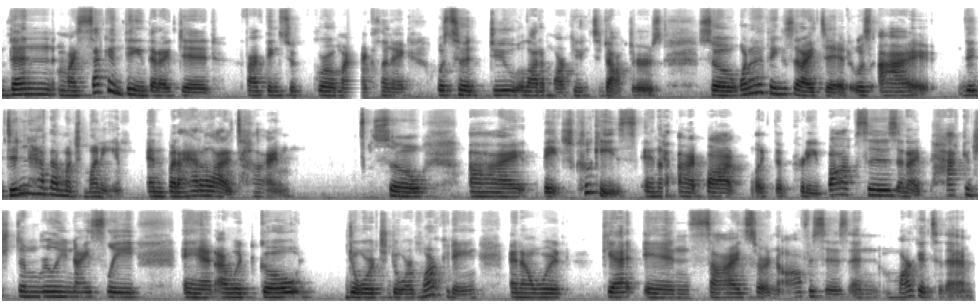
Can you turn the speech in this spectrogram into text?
Then my second thing that I did five things to grow my, clinic was to do a lot of marketing to doctors. So one of the things that I did was I didn't have that much money and but I had a lot of time. So I baked cookies and I bought like the pretty boxes and I packaged them really nicely. And I would go door to door marketing and I would get inside certain offices and market to them.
